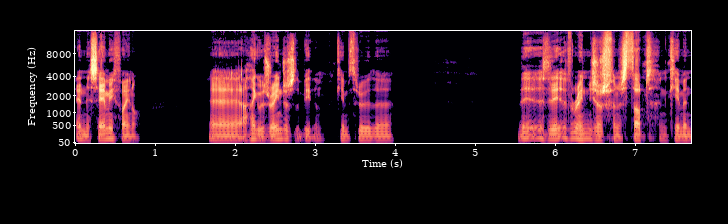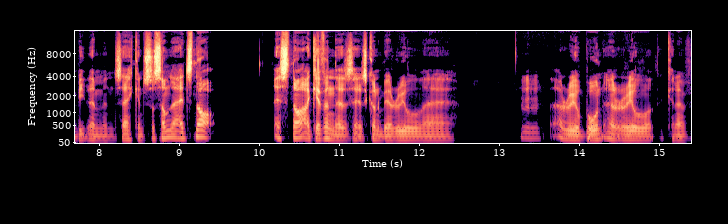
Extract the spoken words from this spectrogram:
in the semi final. Uh, I think it was Rangers that beat them. Came through the, the the Rangers finished third and came and beat them in second. So some it's not it's not a given that it's, it's going to be a real uh, mm-hmm. a real bone a real kind of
